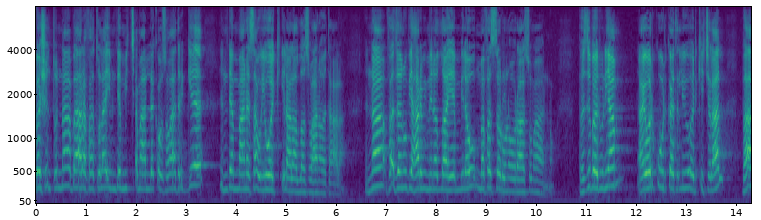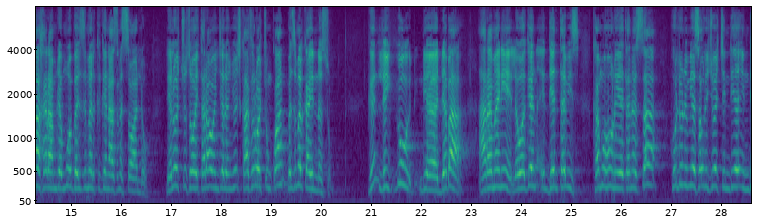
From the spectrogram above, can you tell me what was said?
በሽንቱና በአረፈቱ ላይ እንደሚጨማለቀው ሰው አድርጌ እንደማነሳው ይወቅ ይላል አላ ስብን ወተላ እና ፈእዘኑ ቢሐርቢ ሚንላህ የሚለው መፈሰሩ ነው ራሱ ማለት ነው። በዚህ በዱንያም አይወድቁ ውድቀት ሊወድቅ ይችላል። በአኸራም ደግሞ በዚህ መልክ ግን አስነሳዋለሁ። ሌሎቹ ሰዎች ተራ ወንጀለኞች ካፊሮቹ እንኳን በዚህ መልክ አይነሱም። ግን ልዩ ደባ አረመኔ ለወገን እንደንተቢስ ከመሆኑ የተነሳ ሁሉንም የሰው ልጆች እንደ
